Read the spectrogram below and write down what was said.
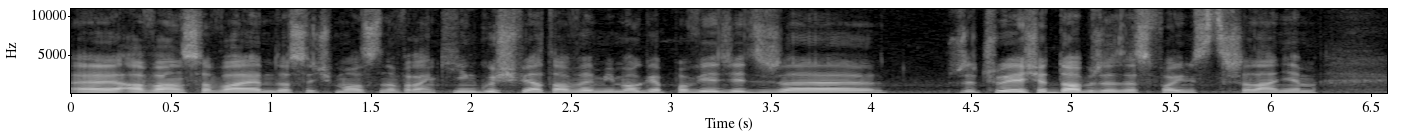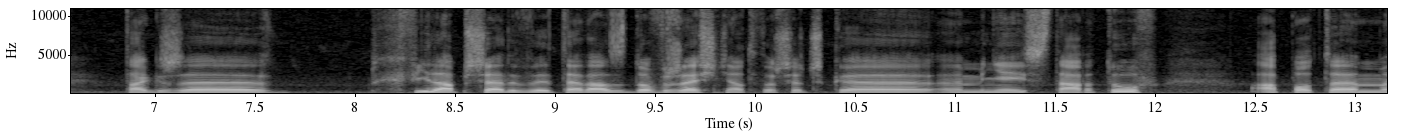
E, awansowałem dosyć mocno w rankingu światowym i mogę powiedzieć, że, że czuję się dobrze ze swoim strzelaniem. Także chwila przerwy, teraz do września troszeczkę e, mniej startów, a potem,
